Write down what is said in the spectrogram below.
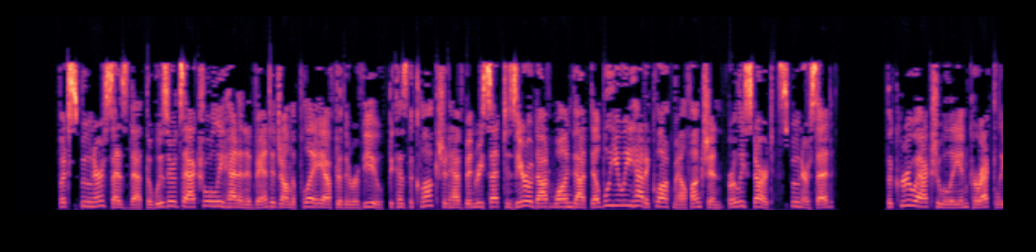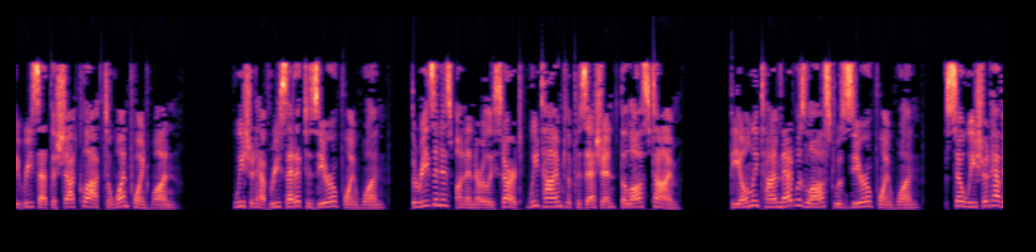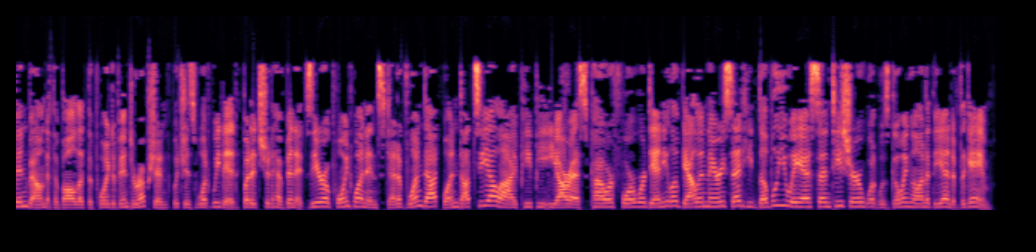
But Spooner says that the Wizards actually had an advantage on the play after the review, because the clock should have been reset to 0.1.we had a clock malfunction, early start, Spooner said. The crew actually incorrectly reset the shot clock to 1.1. We should have reset it to 0.1. The reason is, on an early start, we timed the possession, the lost time. The only time that was lost was 0.1. So we should have inbound the ball at the point of interruption, which is what we did, but it should have been at 0.1 instead of 1.1. CLIPPERS power forward Danilo Gallinari said he wasn't sure what was going on at the end of the game.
